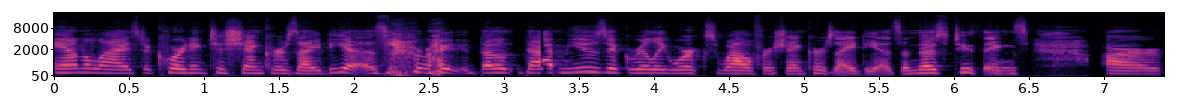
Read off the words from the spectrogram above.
analyzed according to Schenker's ideas, right? Th- that music really works well for Schenker's ideas, and those two things are,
